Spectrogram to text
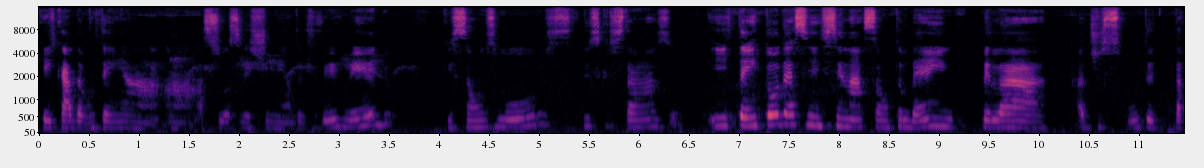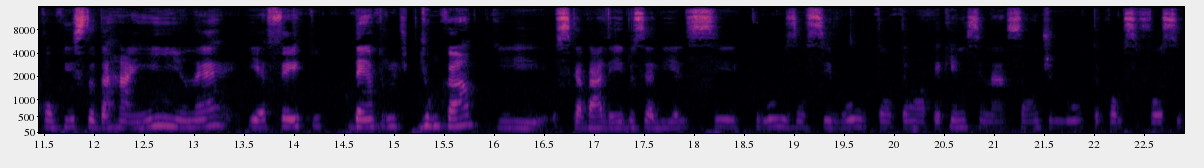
Que cada um tem a, a, as suas vestimentas de vermelho que são os mouros os cristãos azul. E tem toda essa ensinação também pela a disputa da conquista da rainha, né? E é feito dentro de um campo que os cavaleiros ali eles se cruzam, se lutam, tem uma pequena ensinação de luta, como se fosse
